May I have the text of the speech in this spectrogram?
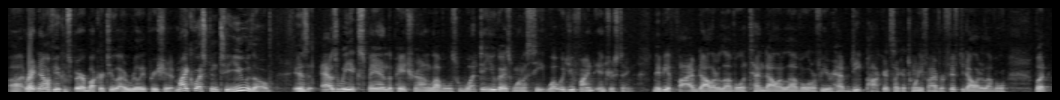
uh, right now, if you can spare a buck or two, I really appreciate it. My question to you, though, is as we expand the Patreon levels, what do you guys want to see? What would you find interesting? Maybe a $5 level, a $10 level, or if you have deep pockets like a 25 or $50 level. But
